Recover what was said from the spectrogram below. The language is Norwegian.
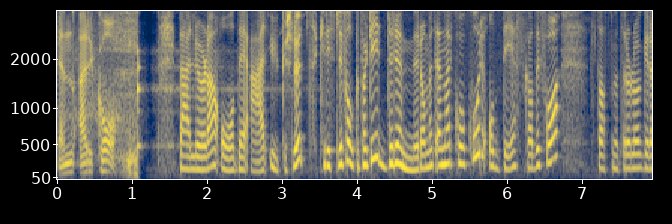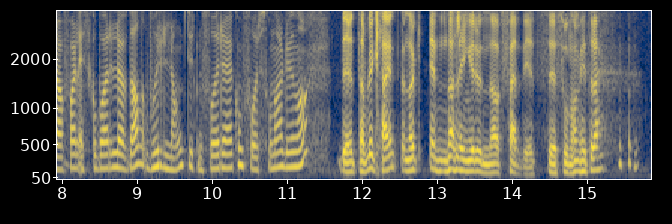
NRK. Det er lørdag, og det er ukeslutt. Kristelig Folkeparti drømmer om et NRK-kor, og det skal de få. Statsmeteorolog Rafael Escobar Løvdahl, hvor langt utenfor komfortsona er du nå? Dette blir kleint, men nok enda lenger unna ferdighetssona mi, tror jeg.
